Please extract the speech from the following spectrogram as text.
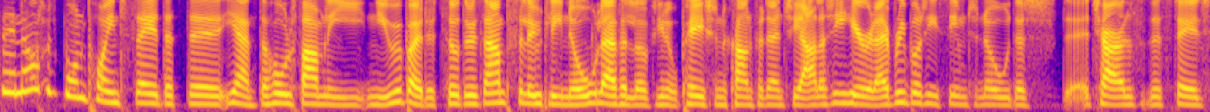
they not at one point say that the yeah the whole family knew about it? So there's absolutely no level of you know patient confidentiality here. Everybody seemed to know that uh, Charles at this stage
